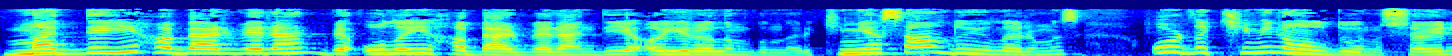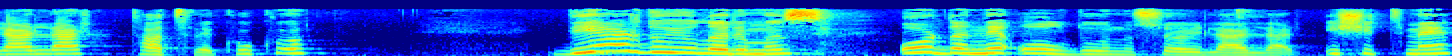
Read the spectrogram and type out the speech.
maddeyi haber veren ve olayı haber veren diye ayıralım bunları. Kimyasal duyularımız orada kimin olduğunu söylerler, tat ve koku. Diğer duyularımız Orada ne olduğunu söylerler. İşitme,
